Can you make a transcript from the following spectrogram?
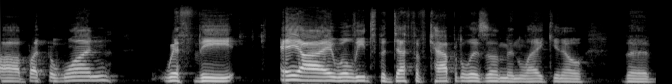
Uh, but the one with the AI will lead to the death of capitalism and like, you know, the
